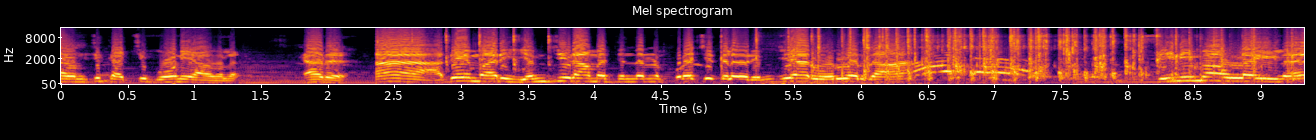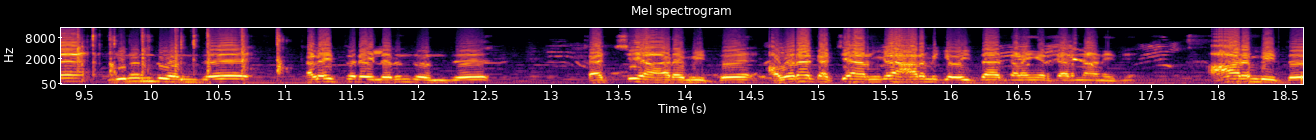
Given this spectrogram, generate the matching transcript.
ஆரம்பிச்சு கட்சி போனி ஆகல. யாரு? அதே மாதிரி எம்ஜி ராமச்சந்திரன் புரட்சி தலைவர் எம்ஜிஆர் ஒருவர் தான் சினிமா உலகில இருந்து வந்து கலைத்துறையில இருந்து வந்து கட்சி ஆரம்பித்து அவரா கட்சி ஆரம்பிக்க ஆரம்பிக்க வைத்தார் கலைஞர் கருணாநிதி. ஆரம்பித்து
